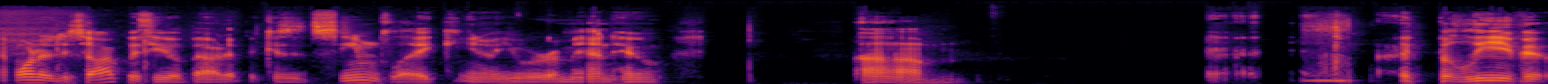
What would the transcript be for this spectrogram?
I wanted to talk with you about it because it seemed like you know you were a man who, um, I believe it,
